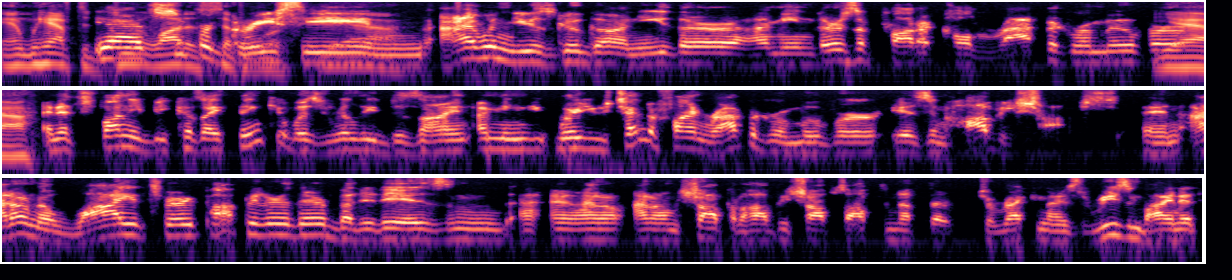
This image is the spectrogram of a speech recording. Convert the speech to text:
and we have to Yeah, do a lot of super greasy, Yeah. and I wouldn't use Goo Gone either. I mean, there's a product called Rapid Remover, Yeah. and it's funny because I think it was really designed. I mean, where you tend to find Rapid Remover is in hobby shops, and I don't know why it's very popular there, but it is, and, and I don't I don't shop at hobby shops often enough to, to recognize the reason behind it,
